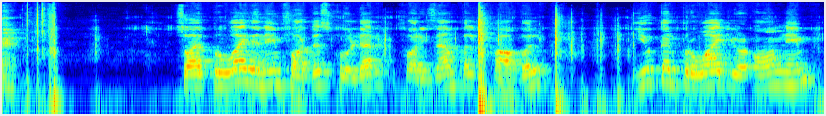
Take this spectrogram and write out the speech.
so I'll provide a name for this folder. For example Kabul. You can provide your own name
